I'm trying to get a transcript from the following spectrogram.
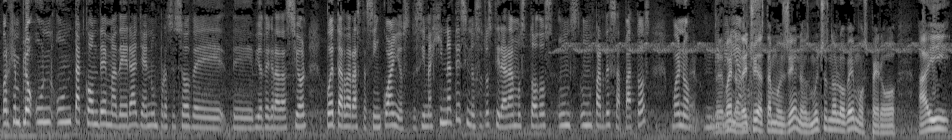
por ejemplo, un, un tacón de madera ya en un proceso de, de biodegradación puede tardar hasta 5 años. Entonces, imagínate si nosotros tiráramos todos un, un par de zapatos, bueno, De- bueno, de hecho ya estamos llenos, muchos no lo vemos, pero hay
